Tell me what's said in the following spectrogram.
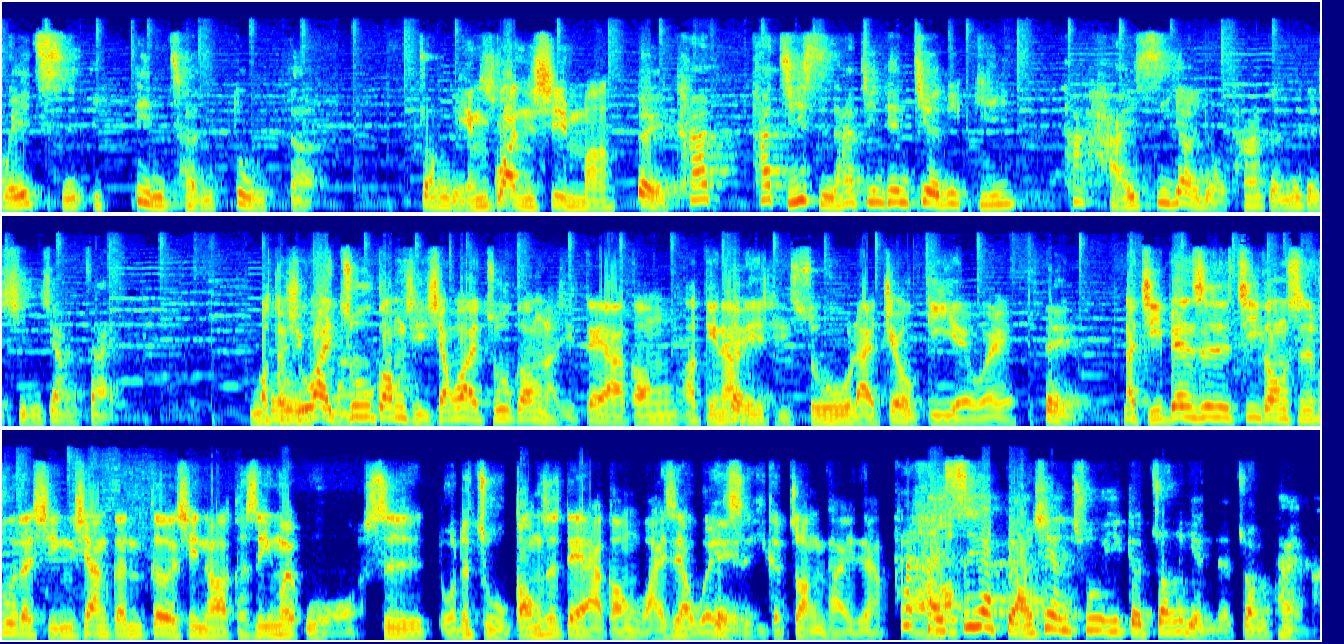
维持一定程度的庄严性。连贯性吗？对他，他即使他今天借力鸡，他还是要有他的那个形象在。哦，懂就是外我意思吗？主公是像外主公，那是对阿公啊，今仔日是师傅来救鸡的话，对那即便是济公师傅的形象跟个性的话，可是因为我是我的主公是对啊公，我还是要维持一个状态这样。他还哦是要表现出一个庄严的状态嘛，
